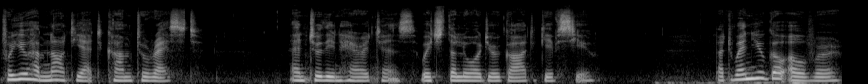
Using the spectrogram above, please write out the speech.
For you have not yet come to rest, and to the inheritance which the Lord your God gives you. But when you go over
